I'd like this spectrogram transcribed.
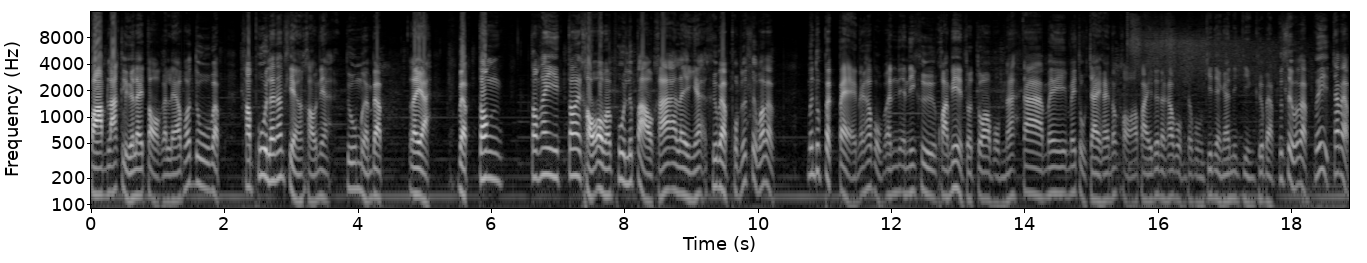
ความรักหรืออะไรต่อกันแล้ว เพราะดูแบบคำพูดและน้ำเสียงของเขาเนี่ยดูเหมือนแบบอะไรอะแบบต้อง ต้องให้ต้องให้เขาออกมาพูดหรือเปล่าคะอะไรอย่างเงี้ยคือแบบผมรู้สึกว่าแบบมันดูแปลกๆนะครับผมอันอันนี้คือความคิดเห็นตัวตัวผมนะ ถ้าไม่ไม่ถูกใจใครต้องขออภัยด้วยนะครับผมแต่ผมคิดอย่างนั้นจริง ๆ คือแบบรู้สึกว่าแบบเฮ้ยถ้าแบบ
